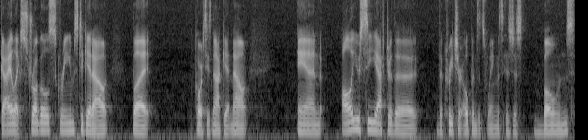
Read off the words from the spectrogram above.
Guy like struggles, screams to get out, but of course he's not getting out. And all you see after the the creature opens its wings is just bones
